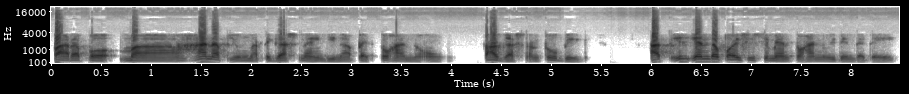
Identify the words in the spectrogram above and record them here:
para po mahanap yung matigas na hindi naapektuhan noong tagas ng tubig. At yan daw po ay sisimentohan within the day.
